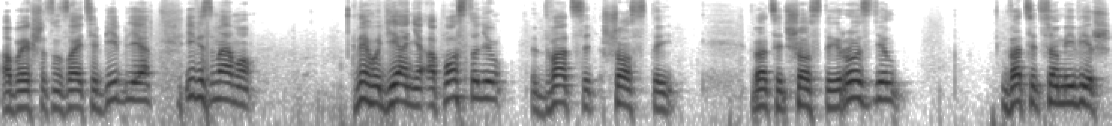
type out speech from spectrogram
або якщо це називається Біблія, і візьмемо книгу Діяння апостолів, 26, 26 розділ, 27 вірш.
